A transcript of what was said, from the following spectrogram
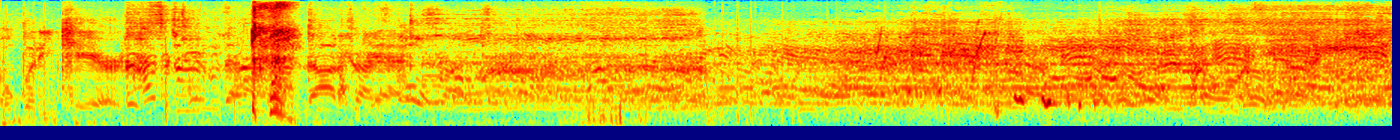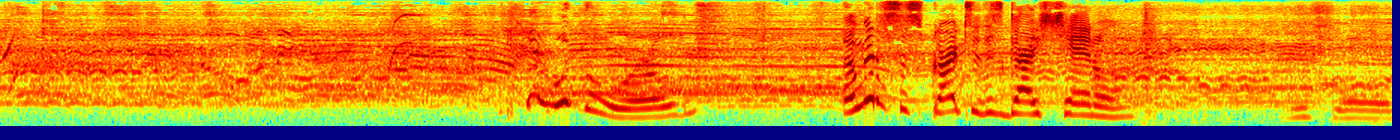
Nobody cares. What the world? I'm gonna subscribe to this guy's channel. You should.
